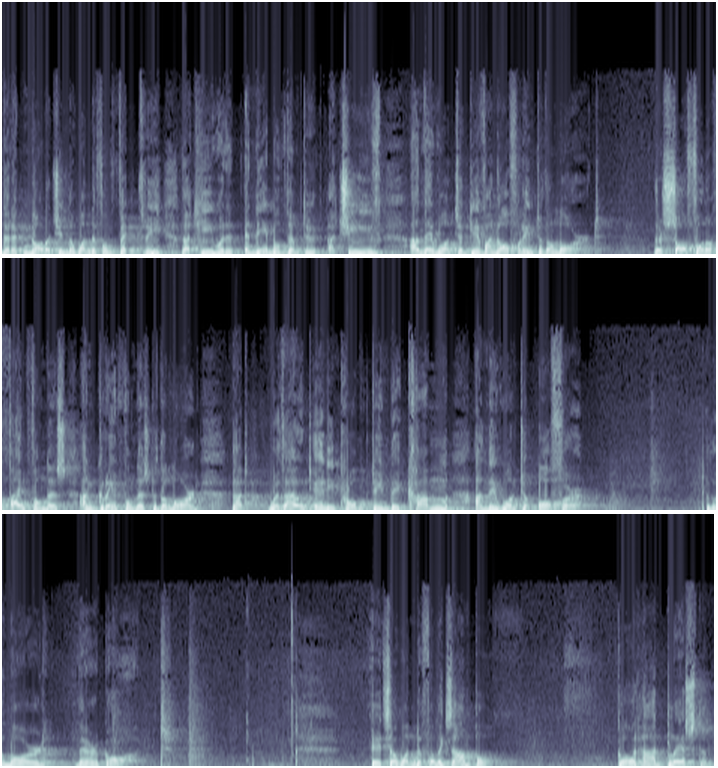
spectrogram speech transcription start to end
they're acknowledging the wonderful victory that He would enable them to achieve, and they want to give an offering to the Lord. They're so full of thankfulness and gratefulness to the Lord that without any prompting, they come and they want to offer to the Lord their God. It's a wonderful example. God had blessed them.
